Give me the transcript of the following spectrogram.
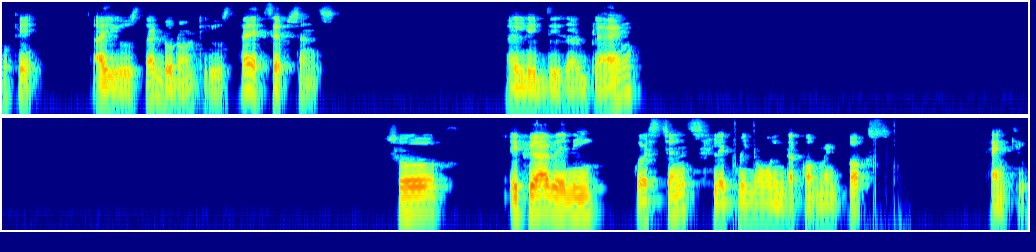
Okay. I use the do not use the exceptions. I'll leave these are blank so if you have any questions let me know in the comment box. Thank you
